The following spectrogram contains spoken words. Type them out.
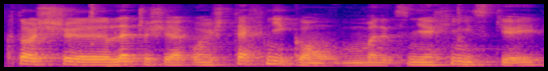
ktoś y, leczy się jakąś techniką w medycynie chińskiej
